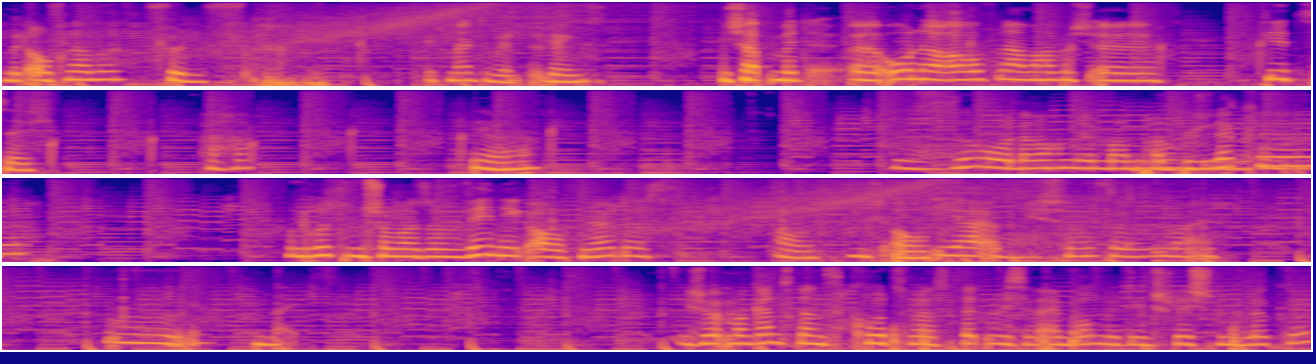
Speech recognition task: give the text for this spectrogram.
Mit Aufnahme 5. Ich meinte mit links. Ich habe mit, äh, ohne Aufnahme habe ich, äh, 40. Aha. Ja. So, da machen wir mal ein paar Blöcke. Und rüsten schon mal so ein wenig auf, ne? Das. Aus, nicht auf. Ja, ich verwechsel das immer. ey. Nice. Ich würde mal ganz, ganz kurz mal das Bett ein bisschen einbauen mit den schlechten Blöcke.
